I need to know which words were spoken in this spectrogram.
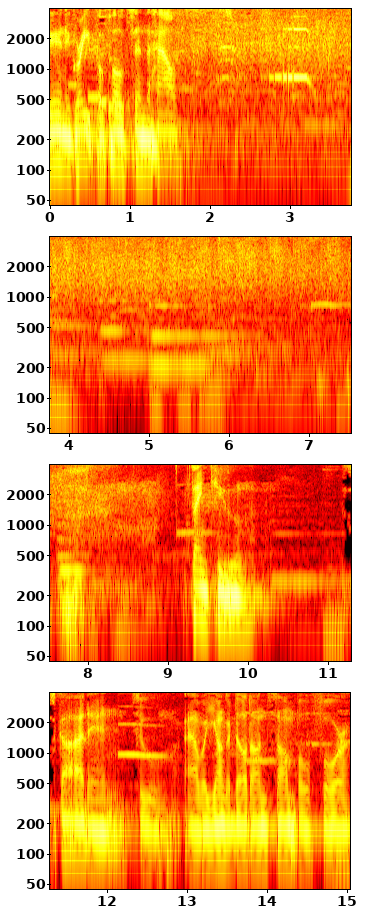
There any grateful folks in the house? Thank you, Scott, and to our young adult ensemble for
